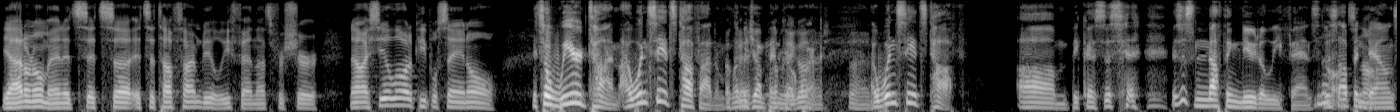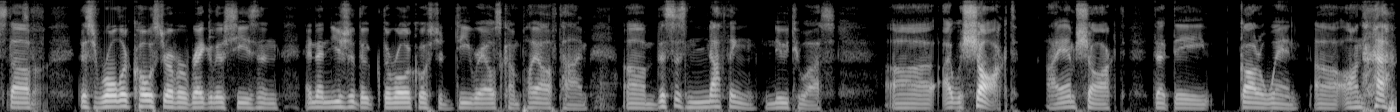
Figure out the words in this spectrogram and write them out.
yeah, I don't know, man. It's it's uh, it's a tough time to be a Leaf fan, that's for sure. Now I see a lot of people saying, "Oh, It's a weird time. I wouldn't say it's tough, Adam. Let me jump in okay, real quick. ahead, ahead." I wouldn't say it's tough, um, because this this is nothing new to Leaf fans. No, this up and not. down stuff, this roller coaster of a regular season, and then usually the, the roller coaster derails come playoff time. Um, this is nothing new to us. Uh, I was shocked. I am shocked that they got a win uh, on that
